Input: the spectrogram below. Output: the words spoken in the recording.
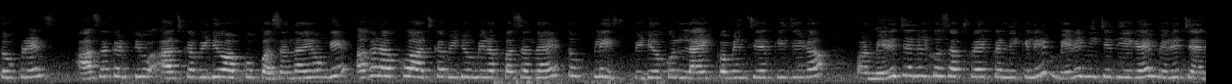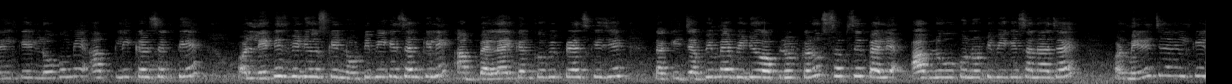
तो फ्रेंड्स आशा करती हूँ आज का वीडियो आपको पसंद आए होंगे। अगर आपको आज का वीडियो मेरा पसंद आए तो प्लीज़ वीडियो को लाइक कमेंट शेयर कीजिएगा। और मेरे चैनल को सब्सक्राइब करने के लिए मेरे नीचे दिए गए मेरे चैनल के लोगों में आप क्लिक कर सकते हैं और लेटेस्ट वीडियोस के नोटिफिकेशन के लिए आप बेल आइकन को भी प्रेस कीजिए ताकि जब भी मैं वीडियो अपलोड करूँ, सबसे पहले आप लोगों को नोटिफिकेशन आ जाए और मेरे चैनल के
